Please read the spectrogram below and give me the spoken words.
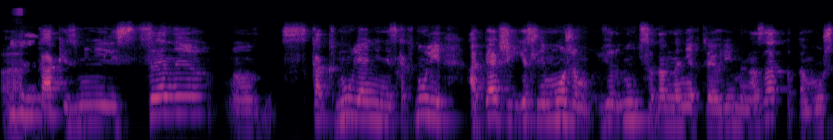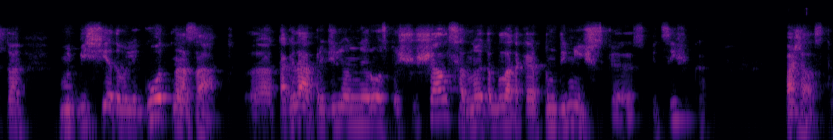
Mm-hmm. Как изменились цены, э, скакнули они, не скакнули. Опять же, если можем вернуться там на некоторое время назад, потому что мы беседовали год назад, э, тогда определенный рост ощущался, но это была такая пандемическая специфика. Пожалуйста.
